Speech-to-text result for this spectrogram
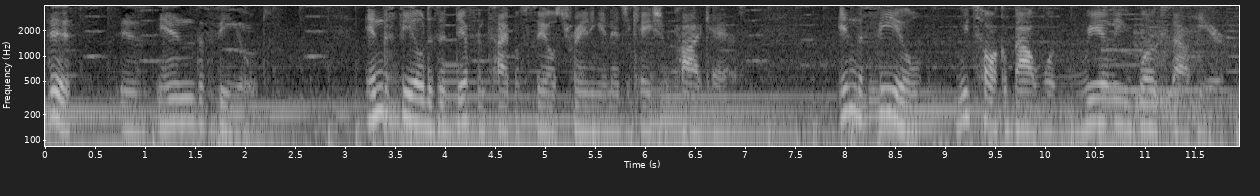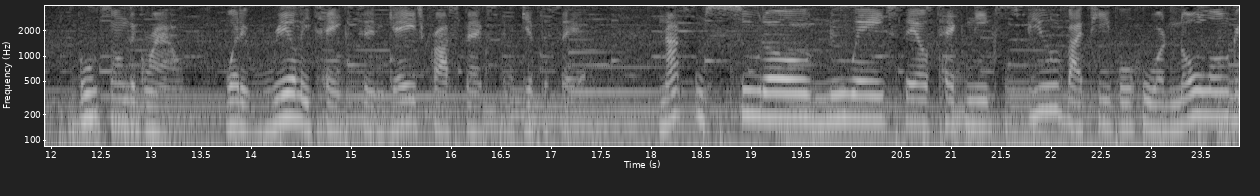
This is In the Field. In the Field is a different type of sales training and education podcast. In the Field, we talk about what really works out here boots on the ground, what it really takes to engage prospects and get the sale. Not some pseudo new age sales techniques spewed by people who are no longer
